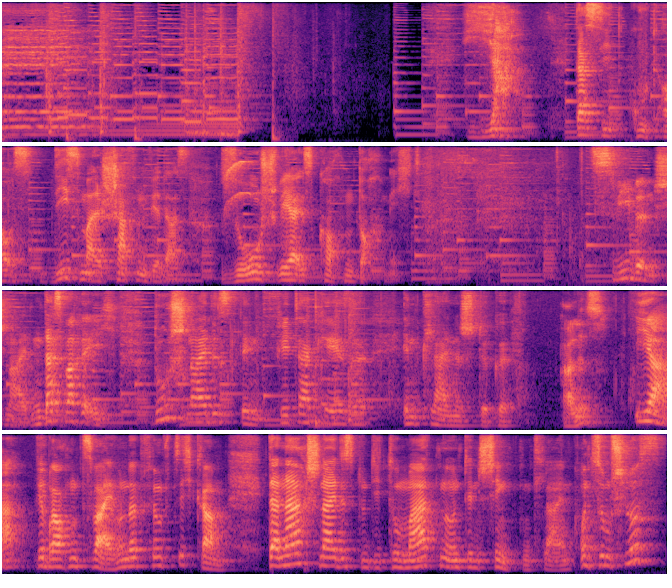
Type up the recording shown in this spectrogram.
Weg. Ja, das sieht gut aus. Diesmal schaffen wir das. So schwer ist Kochen doch nicht. Zwiebeln schneiden, das mache ich. Du schneidest den Feta-Käse in kleine Stücke. Alles? Ja, wir brauchen 250 Gramm. Danach schneidest du die Tomaten und den Schinken klein. Und zum Schluss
